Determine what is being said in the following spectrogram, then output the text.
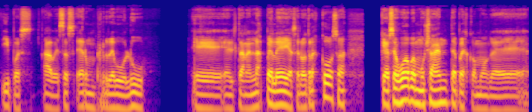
Y pues a veces era un revolú eh, el estar en las peleas y hacer otras cosas que ese juego, pues mucha gente, pues como que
